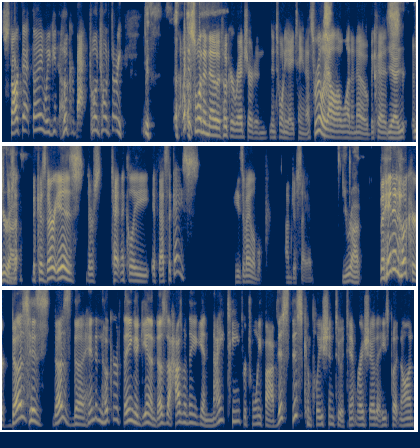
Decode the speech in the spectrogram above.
Start that thing. We get Hooker back 2023. I just want to know if Hooker redshirted in, in 2018. That's really all I want to know because yeah, you're, you're right. A, because there is there's technically if that's the case, he's available. I'm just saying. You're right. But Hendon Hooker does his does the Hendon Hooker thing again, does the Heisman thing again. 19 for 25. This this completion to attempt ratio that he's putting on,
